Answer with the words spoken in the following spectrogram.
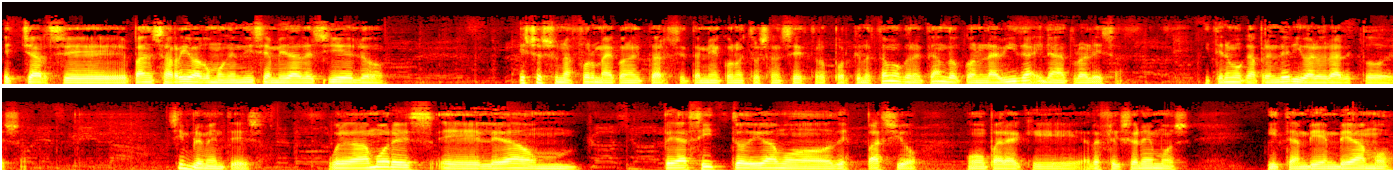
echarse panza arriba como quien dice mirar el cielo. Eso es una forma de conectarse también con nuestros ancestros, porque nos estamos conectando con la vida y la naturaleza. Y tenemos que aprender y valorar todo eso. Simplemente eso. Huelga de Amores eh, le da un pedacito, digamos, de espacio como para que reflexionemos y también veamos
